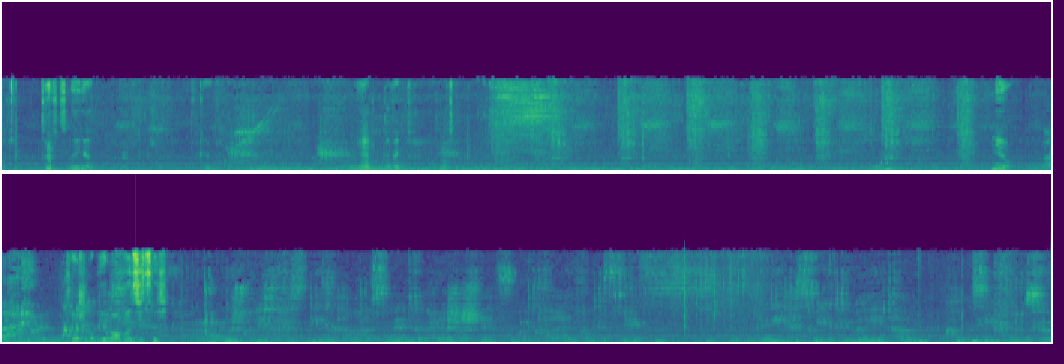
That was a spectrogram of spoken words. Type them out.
Warte. Trifft's? Nee, gell? Okay, warte. Ja, perfekt. Ablassen. Ja. Sehr schön Papier, aber man sieht's nicht. Ursprünglich erfassten diese Kameras Momente höllischer Schmerzen und Qualen von Testprojekten. Wenn die Testprojekte überlebt haben, konnten sie die Fotos für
